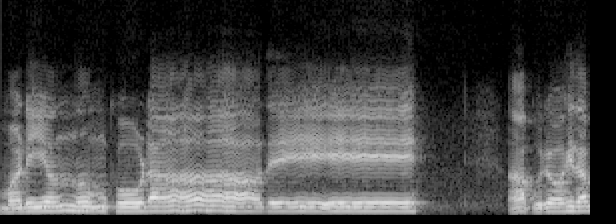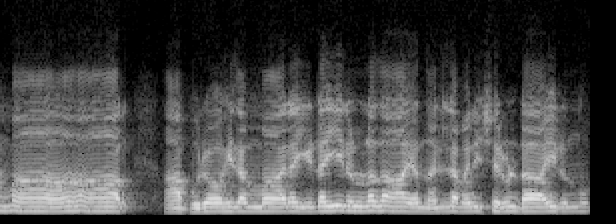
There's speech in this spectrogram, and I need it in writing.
മടിയൊന്നും കൂടാതെ. ആ പുരോഹിതന്മാർ ആ പുരോഹിതന്മാരെ ഇടയിലുള്ളതായ നല്ല മനുഷ്യരുണ്ടായിരുന്നു.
